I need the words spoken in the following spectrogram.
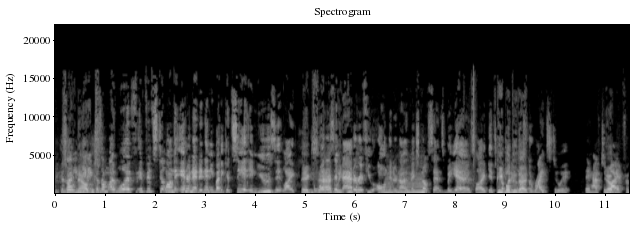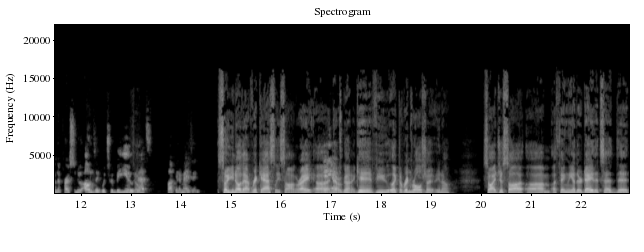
because So I didn't now get it because I'm like, well, if if it's still on the internet and anybody could see it and use it, like, what does it matter People- if you own it or not? It makes Mhm. no sense. But yeah, it's like if People somebody do wants that- the rights to it, they have to Yep. buy it from the person who owns it, which would be you. So- That's fucking amazing. So you know that Rick Astley song, right? Uh, Yeah. Never gonna give you like the Rick Roll Mhm. shit, you know. So I just saw um, a thing the other day that said that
